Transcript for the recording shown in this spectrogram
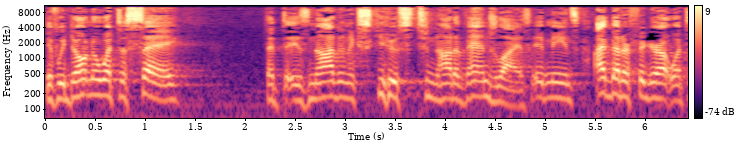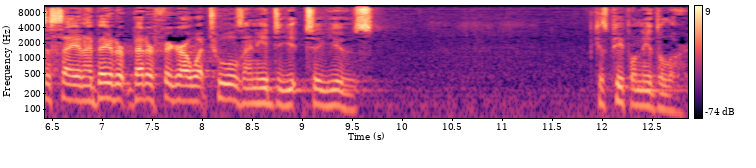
If we don't know what to say, that is not an excuse to not evangelize. It means I better figure out what to say and I better, better figure out what tools I need to, to use. Because people need the Lord.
